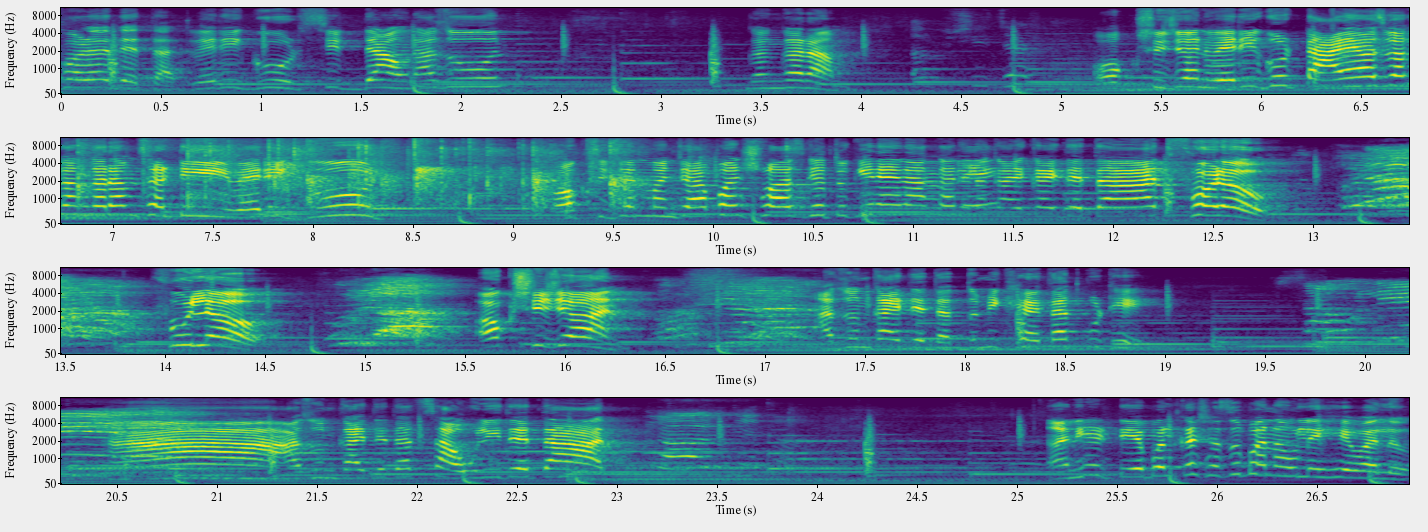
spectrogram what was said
फळं देतात. व्हेरी गुड सिट डाऊन अजून? गंगाराम. ऑक्सिजन व्हेरी गुड टाळ्या वाजवा गंगारामसाठी. व्हेरी गुड ऑक्सिजन म्हणजे आपण श्वास घेतो की नाही नाकाने काय काय देतात? फळं. फुलं. ऑक्सिजन अजून काय देतात? तुम्ही खेळतात कुठे? हा अजून काय देतात? सावली देतात. आणि हे टेबल कशाचं बनवलंय हे वालं?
